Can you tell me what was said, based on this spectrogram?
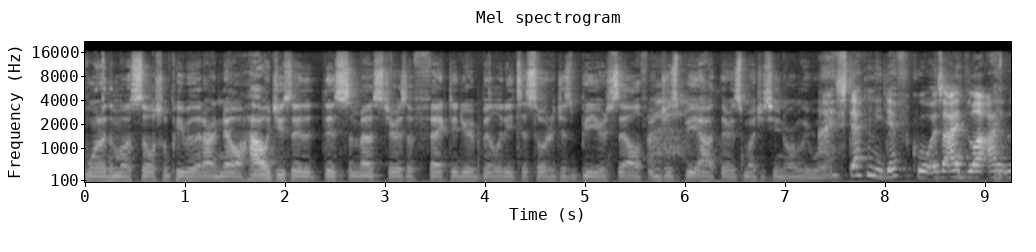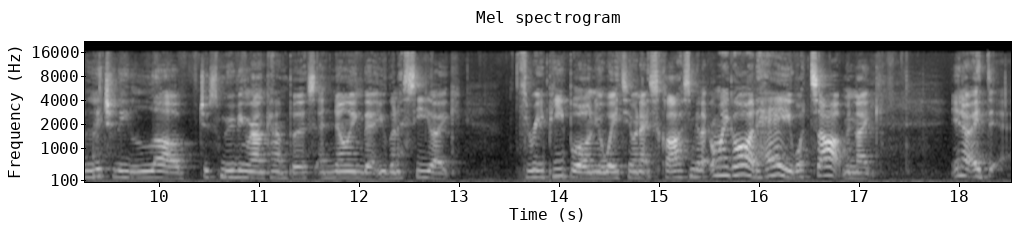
one of the most social people that I know. How would you say that this semester has affected your ability to sort of just be yourself and just be out there as much as you normally would? It's definitely difficult as lo- I literally love just moving around campus and knowing that you're gonna see like three people on your way to your next class and be like, oh my god, hey, what's up? And like, you know, it,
